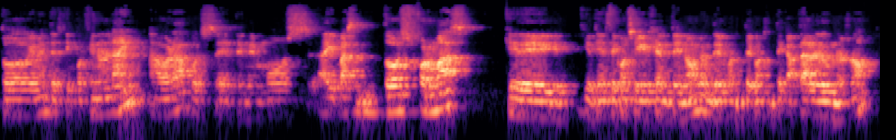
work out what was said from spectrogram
todo obviamente es 100% online. Ahora pues eh, tenemos, hay dos formas que, que, tienes de conseguir gente, ¿no? De, de, captar alumnos, ¿no?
